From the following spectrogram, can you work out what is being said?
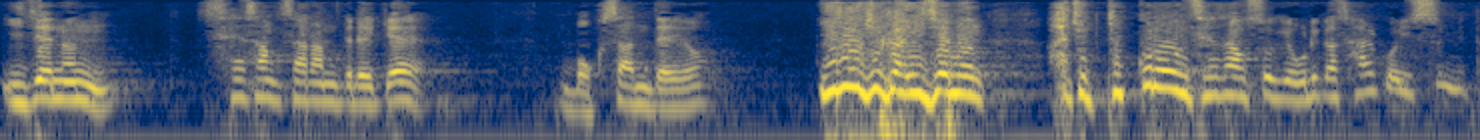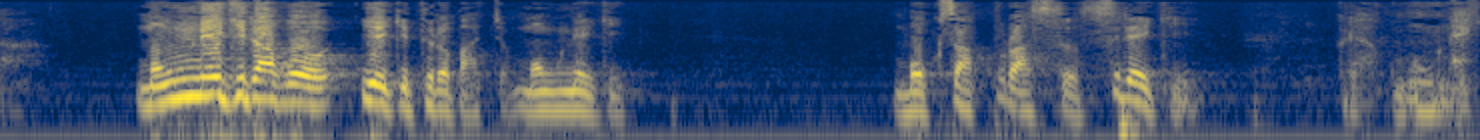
이제는 세상 사람들에게 목사인데요. 이러기가 이제는 아주 부끄러운 세상 속에 우리가 살고 있습니다. 목내기라고 얘기 들어봤죠. 목내기. 목사 플러스 쓰레기. 그래갖고 목내기.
